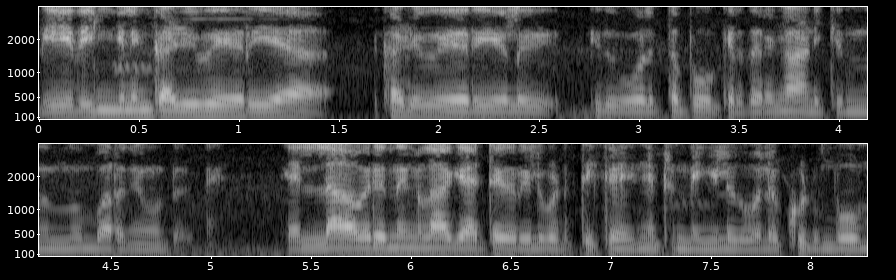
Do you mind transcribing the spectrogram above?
ഏതെങ്കിലും കഴിവേറിയ കഴിവേറിയകൾ ഇതുപോലത്തെ പോക്കിരത്തരം കാണിക്കുന്നെന്നും പറഞ്ഞുകൊണ്ട്. എല്ലാവരും നിങ്ങൾ ആ കാറ്റഗറിയിൽ പെടുത്തി കഴിഞ്ഞിട്ടുണ്ടെങ്കിൽ ഇതുപോലെ കുടുംബവും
